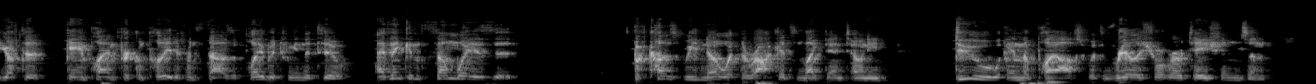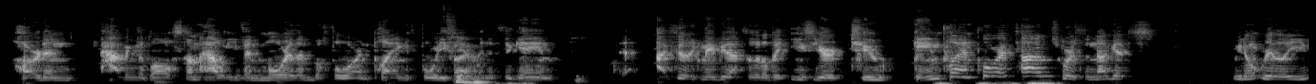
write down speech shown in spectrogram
you have to game plan for completely different styles of play between the two. I think in some ways, it, because we know what the Rockets and Mike D'Antoni do in the playoffs with really short rotations and Harden having the ball somehow even more than before and playing 45 yeah. minutes a game, I feel like maybe that's a little bit easier to game plan for at times, whereas the Nuggets, we don't really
